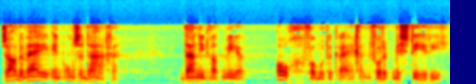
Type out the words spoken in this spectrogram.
Zouden wij in onze dagen daar niet wat meer oog voor moeten krijgen, voor het mysterie,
